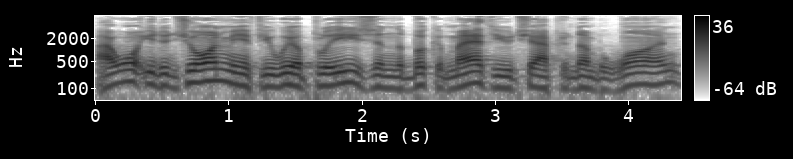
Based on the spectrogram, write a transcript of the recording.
I want you to join me, if you will, please, in the book of Matthew, chapter number one.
